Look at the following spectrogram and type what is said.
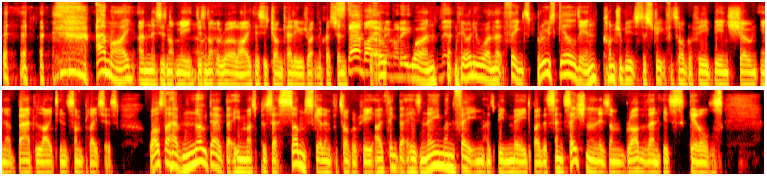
Am I? And this is not me. This is not the royal eye. This is John Kelly who's writing the question. Stand by, the only everybody. One, the only one that thinks Bruce Gilden contributes to street photography being shown in a bad light in some places. Whilst I have no doubt that he must possess some skill in photography, I think that his name and fame has been made by the sensationalism rather than his skills.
